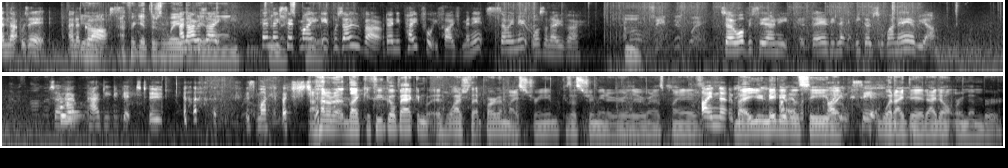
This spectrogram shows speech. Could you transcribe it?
and that was it. And a Yeah, glass. I forget there's a way and to I was get like, on. then the they said my part. it was over. I'd only paid 45 minutes, so I knew it wasn't over. Hmm. So obviously they only they only let me go to one area. So how how do you get to? is my question. I don't know. Like, if you go back and uh, watch that part on my stream, because I was streaming it earlier when I was playing it. I know, but but you may be able to see like see what I did. I don't remember.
